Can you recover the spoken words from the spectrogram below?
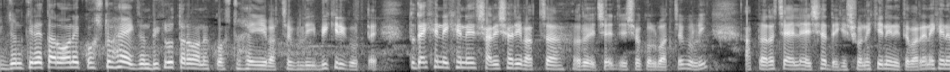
একজন ক্রেতারও অনেক কষ্ট হয়, একজন বিক্রেতারও অনেক কষ্ট হয় এই বাচ্চাগুলি বিক্রি করতে। তো দেখেন এখানে সারি সারি বাচ্চা রয়েছে, যে সকল বাচ্চাগুলি আপনারা চাইলে এসে দেখে শুনে কিনে নিতে পারেন। এখানে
